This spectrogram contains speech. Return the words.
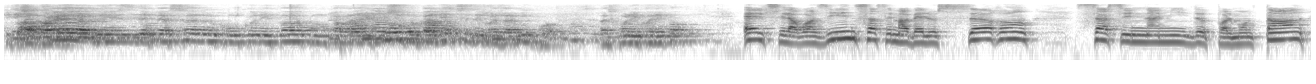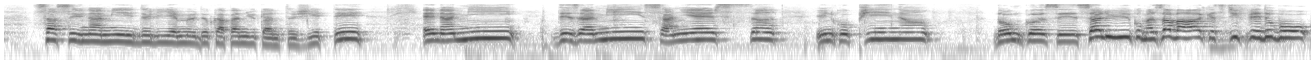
Déjà, Après, euh, des, personnes qu'on ne connaît pas, qu'on parle Ah avec non, nous, je on ne peut pas pas. dire que c'est des vrais amis, quoi. Parce qu'on ne les connaît pas. Elle, c'est la voisine, ça, c'est ma belle-sœur, ça, c'est une amie de Paul Montal, ça, c'est une amie de l'IME de Capanu quand j'y étais, un ami, des amis, sa nièce, une copine. Donc, euh, c'est salut, comment ça va, qu'est-ce que tu fais de beau?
